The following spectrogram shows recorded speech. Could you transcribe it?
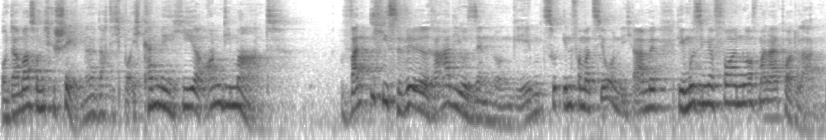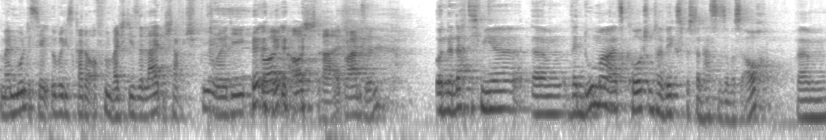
Und dann war es noch nicht geschehen. Ne? Da dachte ich, boah, ich kann mir hier on demand, wann ich es will, Radiosendungen geben zu Informationen, die ich haben will. Die muss ich mir vorher nur auf mein iPod laden. Mein Mund ist hier übrigens gerade offen, weil ich diese Leidenschaft spüre, die Gordon ausstrahlt. Wahnsinn. Und dann dachte ich mir, ähm, wenn du mal als Coach unterwegs bist, dann hast du sowas auch. Ähm,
